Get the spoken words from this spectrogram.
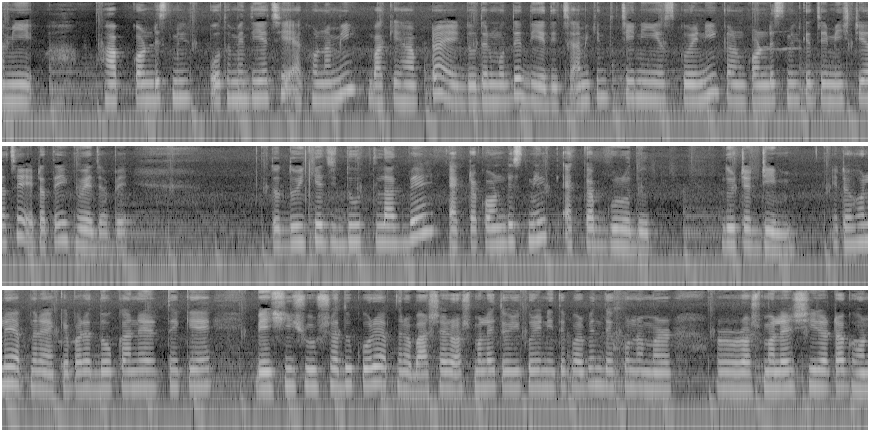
আমি হাফ কন্ডেন্স মিল্ক প্রথমে দিয়েছি, এখন আমি বাকি হাফটা এই দুধের মধ্যে দিয়ে দিচ্ছি। আমি কিন্তু চিনি ইউজ করিনি, কারণ কন্ডেন্স মিল্কের যে মিষ্টি আছে, এটাতেই হয়ে যাবে। তো দুই কেজি দুধ লাগবে, একটা কন্ডেন্স মিল্ক, এক কাপ গুঁড়ো দুধ, দুইটা ডিম। এটা হলে আপনারা একেবারে দোকানের থেকে বেশি সুস্বাদু করে আপনারা বাসায় রসমালাই তৈরি করে নিতে পারবেন। দেখুন আমার রসমালাইয়ের শিরাটা ঘন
